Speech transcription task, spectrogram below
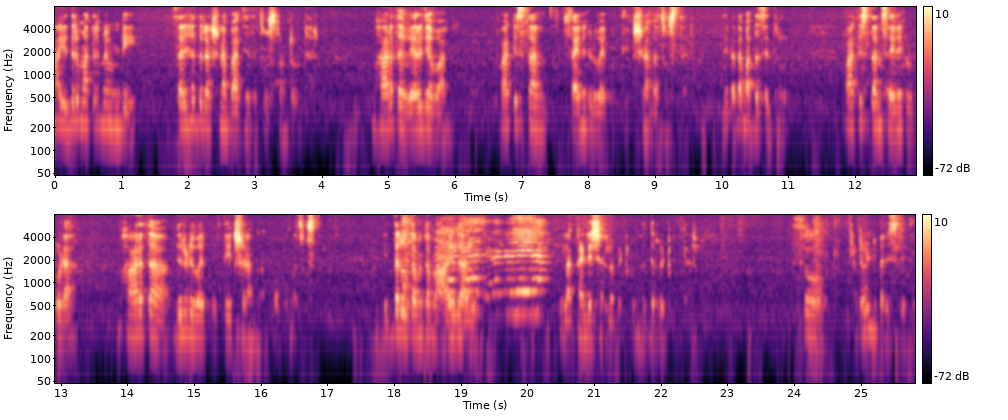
ఆ ఇద్దరు మాత్రమే ఉండి సరిహద్దు రక్షణ బాధ్యత చూసుకుంటూ ఉంటారు. భారత వీర జవాన్ పాకిస్తాన్ సైనికుడి వైపు తీక్షణంగా చూస్తాడు. అంతే కదా బద్ధ శత్రువులు పాకిస్తాన్ సైనికుడు కూడా భారత వీరుడి వైపు తీక్షణంగా కోపంగా చూస్తాడు. ఇద్దరు తమ తమ ఆయుధాలు ఇలా కండిషన్లో పెట్టుకుని దగ్గర పెట్టుకుంటారు. సో అటువంటి పరిస్థితి.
